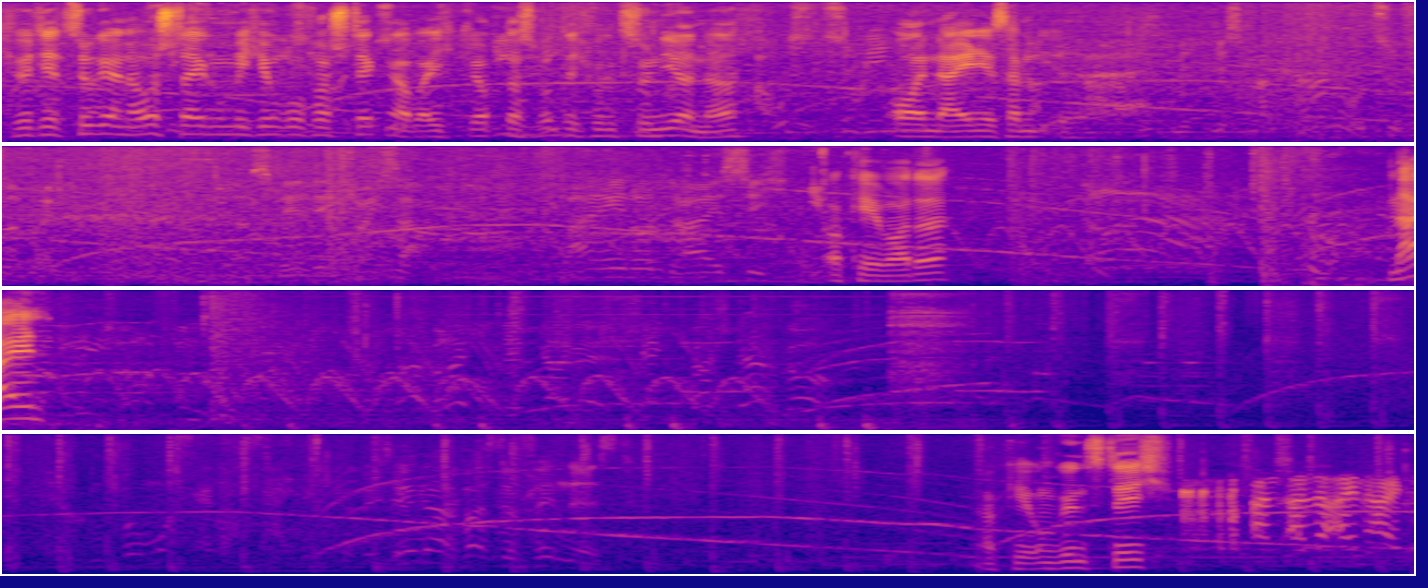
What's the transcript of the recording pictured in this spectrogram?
ich würde jetzt so gerne aussteigen und mich irgendwo verstecken, aber ich glaube, das wird nicht funktionieren, ne? Oh nein, jetzt haben die... mit Okay, warte. Nein! Okay, ungünstig. An alle Einheiten.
